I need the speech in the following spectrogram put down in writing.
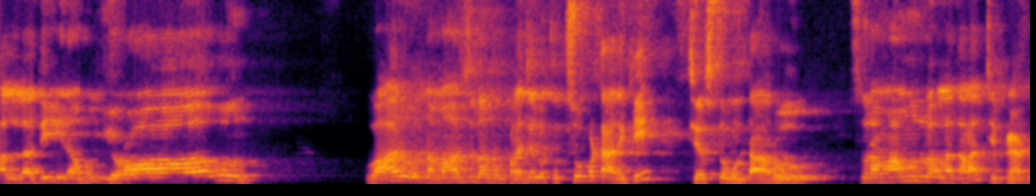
అల్లదీనహుం యురావున్. వారు నమాజులను ప్రజలకు చూపటానికి చేస్తూ ఉంటారు. సూర మామూన్లో అల్లా తల చెప్పాడు.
